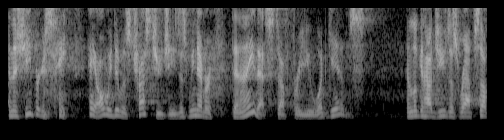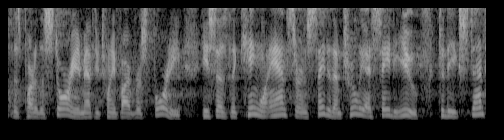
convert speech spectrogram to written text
And the sheep are going to say, Hey, all we did was trust you, Jesus. We never did any of that stuff for you. What gives? And look at how Jesus wraps up this part of the story in Matthew 25, verse 40. He says, The king will answer and say to them, Truly I say to you, to the extent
